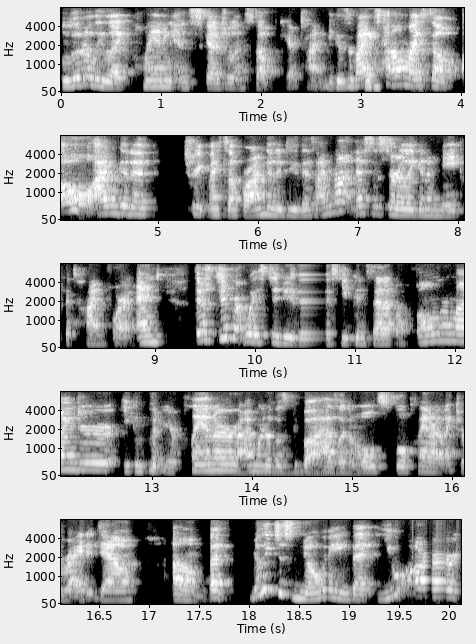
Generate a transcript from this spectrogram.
literally like planning and scheduling self-care time. Because if I mm. tell myself, "Oh, I'm gonna treat myself or I'm going to do this, I'm not necessarily going to make the time for it. And there's different ways to do this. You can set up a phone reminder, you can put in your planner. I'm one of those people that has like an old school planner, I like to write it down. Um, but really just knowing that you are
